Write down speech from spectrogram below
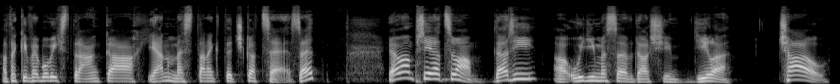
a taky webových stránkách janmestanek.cz. Já vám přeji, co vám daří a uvidíme se v dalším díle. Ciao!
